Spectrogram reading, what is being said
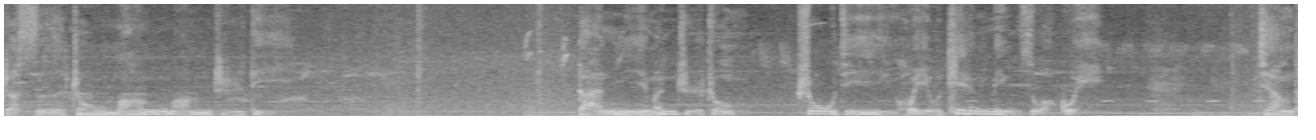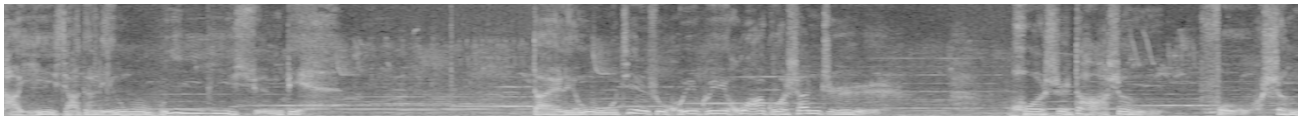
这四周茫茫之地。但你们之中，书籍会有天命所归，将他遗下的灵物一一寻遍，待灵物尽数回归花果山之日，或是大圣。复生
